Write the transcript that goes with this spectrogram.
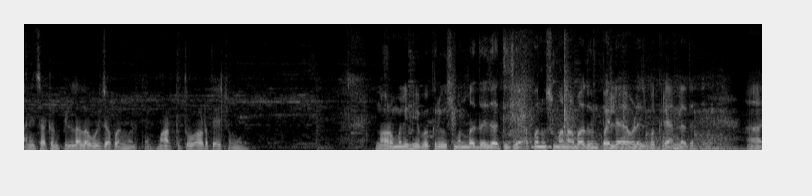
आणि चाटून पिल्लाला ऊर्जा पण मिळते मारतो तो वाढते याच्यामुळे. नॉर्मली ही बकरी उस्मानाबाद जातीची आहे. आपण उस्मानाबादहून पहिल्या वेळेस बकरी आणल्या होत्या.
